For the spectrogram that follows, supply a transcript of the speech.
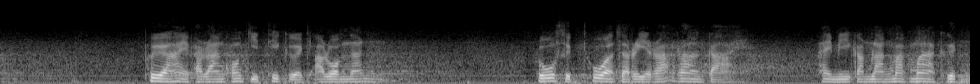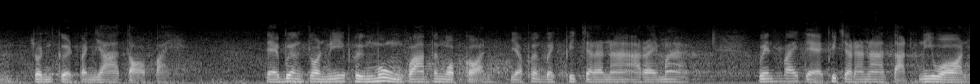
ๆ เพื่อให้พลังของจิตที่เกิดอารมณ์นั้น รู้สึกทั่วสรีระร่างกาย ให้มีกำลังมาก ๆ ขึ้น จนเกิดปัญญาต่อไป แต่เบื้องต้นนี้พึงมุ่งความสงบก่อน อย่าเพิ่งไปพิจารณาอะไรมาก เว้นไว้แต่พิจารณาตัดนิวรณ์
